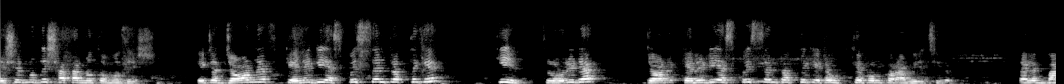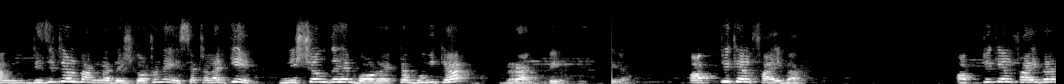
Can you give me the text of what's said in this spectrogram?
দেশের মধ্যে সাতান্নতম দেশ। এটা John F Kennedy space centre থেকে কি? Florida. John Kennedy space centre থেকে এটা উৎক্ষেপণ করা হয়েছিল। তাহলে ডিজিটাল বাংলাদেশ গঠনে এই স্যাটেলাইট কি? নিঃসন্দেহে বড় একটা ভূমিকা রাখবে। অপটিক্যাল ফাইবার অপটিক্যাল ফাইবার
